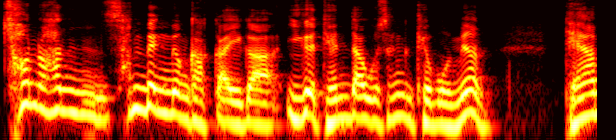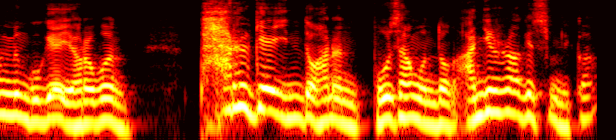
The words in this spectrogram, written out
천한 300명 가까이가 이게 된다고 생각해 보면 대한민국에 여러분 바르게 인도하는 보상운동 안 일어나겠습니까?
